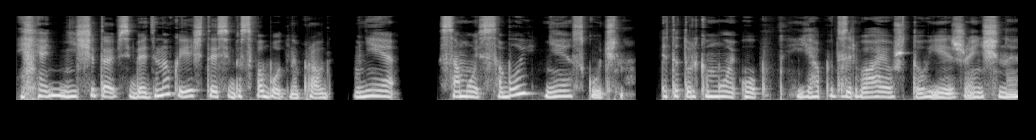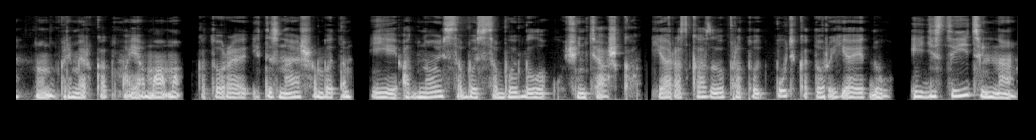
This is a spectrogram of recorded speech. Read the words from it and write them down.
я не считаю себя одинокой, я считаю себя свободной, правда. Мне самой с собой не скучно. Это только мой опыт. Я подозреваю, что есть женщины, ну, например, как моя мама, которая, и ты знаешь об этом, ей одной с собой с собой было очень тяжко. Я рассказываю про тот путь, который я иду. И действительно,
